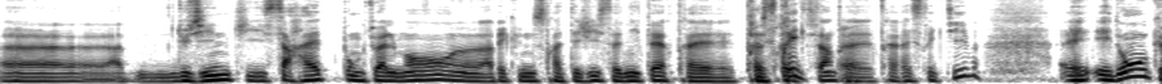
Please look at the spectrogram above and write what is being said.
euh, d'usines qui s'arrêtent ponctuellement euh, avec une stratégie sanitaire très très stricte, hein, très, ouais. très restrictive. Et, et donc,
